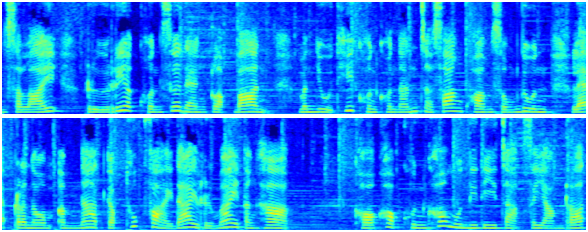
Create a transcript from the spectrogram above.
นสไลด์ หรือเรียกคนเสื้อแดงกลับบ้าน มันอยู่ที่คนคนนั้นจะสร้างความสมดุล และประนอมอำนาจกับทุกฝ่ายได้หรือไม่ต่างหาก ขอขอบคุณข้อมูลดีๆ จากสยามรัฐ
